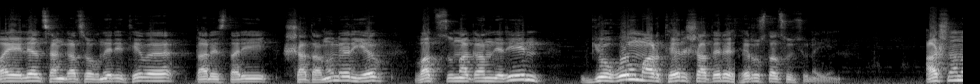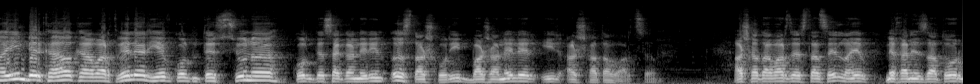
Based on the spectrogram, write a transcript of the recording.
վայելել ցանկացողների թիվը տարեստարի շատանում էր եւ 60-ականներին գյուղում արդեն շատերը հերոստացություն էին։ Աշնանային բերքահավաքը ավարտվել էր եւ կոլտնտեսությունը կոլտնտեսականներին ըստ աշխորի բաժանել էր իր աշխատավարձը։ Աշխատավարձ է ստացել նաև մեխանիզատոր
